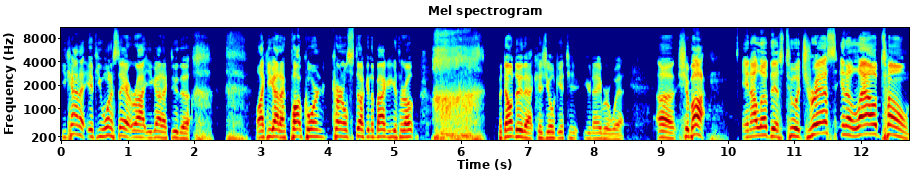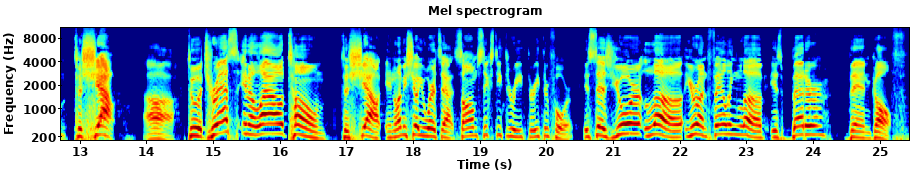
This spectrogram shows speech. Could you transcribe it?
You kind of, if you want to say it right, you got to do the like you got a popcorn kernel stuck in the back of your throat. but don't do that because you'll get your, your neighbor wet. Uh, Shabach. And I love this to address in a loud tone, to shout. Ah, to address in a loud tone, to shout. And let me show you where it's at. Psalm 63, 3 through 4. It says, Your love, your unfailing love is better than golf.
